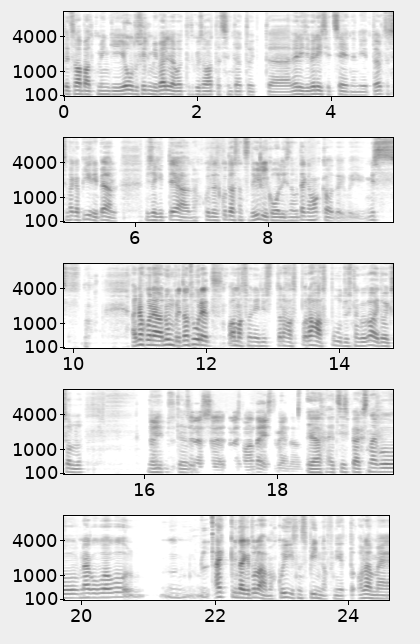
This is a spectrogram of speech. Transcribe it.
täitsa vabalt mingi õudusfilmi väljavõtted, kui sa vaatad siin teatud äh, verisi, veriseid stseene, nii et ta jookseb siin väga piiri peal. isegi ei tea, noh, kuidas, kuidas nad seda ülikoolis nagu tegema hakkavad või, või mis noh, aga noh, kuna numbrid on suured, Amazonil just rahas, rahas puudust nagu ka ei tohiks olla. Et selles, selles ma olen täiesti veendunud. jah, et siis peaks nagu, nagu mm, äkki midagi tulema, kuigi see on spin-off, nii et oleme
